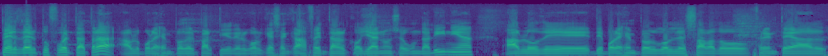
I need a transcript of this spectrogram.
perder tu fuerte atrás. Hablo, por ejemplo, del partido del gol que se encaja frente al Collano en segunda línea. Hablo de, de, por ejemplo, el gol del sábado frente al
